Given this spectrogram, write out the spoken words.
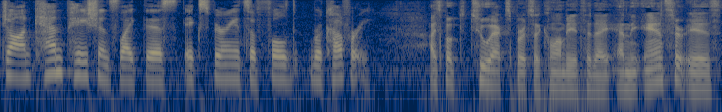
Jon, can patients like this experience a full recovery? I spoke to two experts at Columbia today, and the answer is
